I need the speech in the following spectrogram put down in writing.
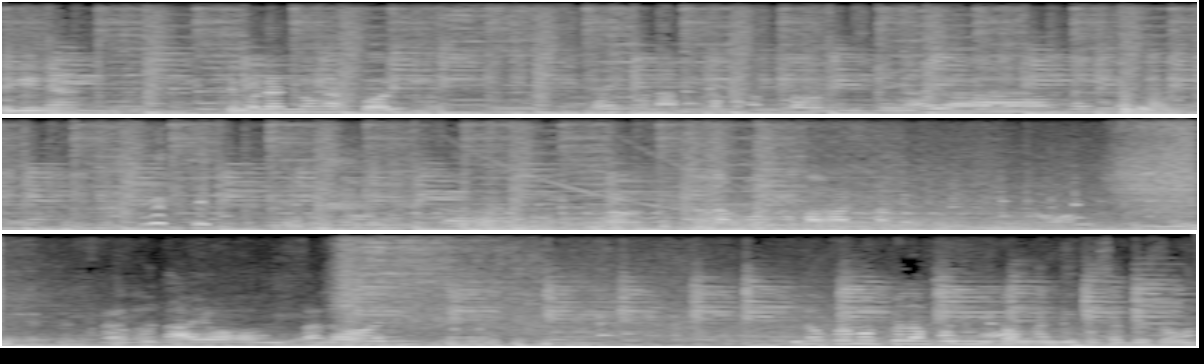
Sige nga. Simulan mo nga, Paul. Guys, malapit na kami sa working place. Ay, ma'am. Ito na po yung mga salon dito. Meron po tayo ang salon. Pinopromote ko lang po yung ibang andito sa The Zone.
